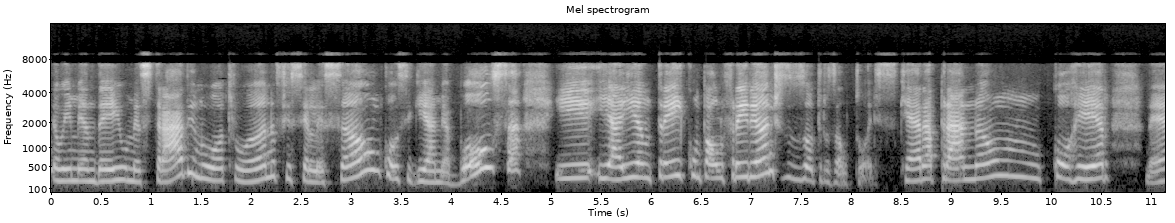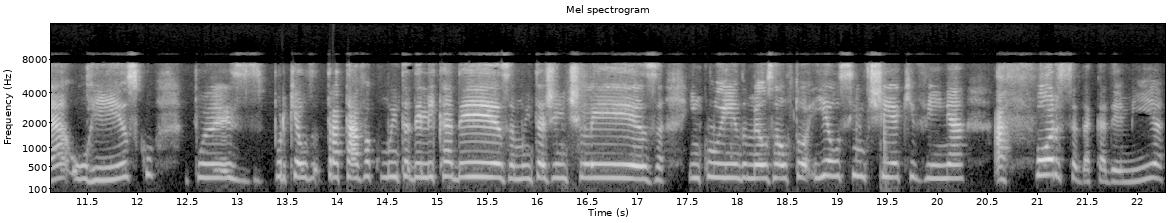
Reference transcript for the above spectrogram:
Eu emendei o mestrado e no outro ano fiz seleção, consegui a minha bolsa e, e aí entrei com Paulo Freire antes dos outros autores, que era para não correr né, o risco, pois porque eu tratava com muita delicadeza, muita gentileza, incluindo meus autores, e eu sentia que vinha a força da academia,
